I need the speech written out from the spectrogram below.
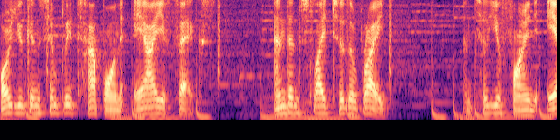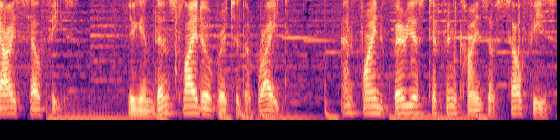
or you can simply tap on AI effects and then slide to the right until you find AI selfies. You can then slide over to the right and find various different kinds of selfies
